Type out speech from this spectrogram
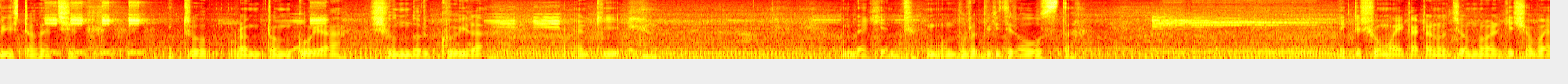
ব্রিজটা হয়েছে। একটু রং টং কইরা, সুন্দর কইরা আর কি দেখেন বন্ধুরা ব্রিজের অবস্থা। একটু সময় কাটানোর জন্য আর কি সবাই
